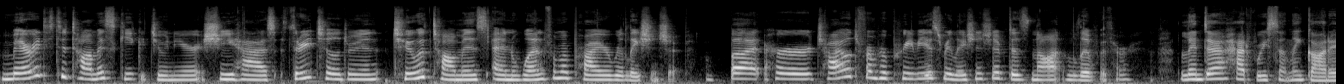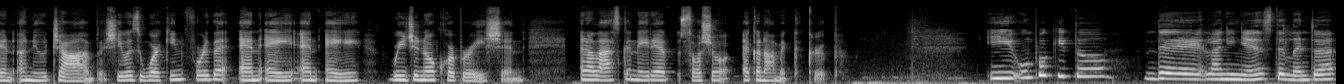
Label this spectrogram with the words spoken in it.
Married to Thomas Skeek Jr., she has three children two with Thomas and one from a prior relationship. But her child from her previous relationship does not live with her. Linda had recently gotten a new job. She was working for the NANA Regional Corporation, an Alaska Native social economic group. Y un poquito de la niñez de Linda,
